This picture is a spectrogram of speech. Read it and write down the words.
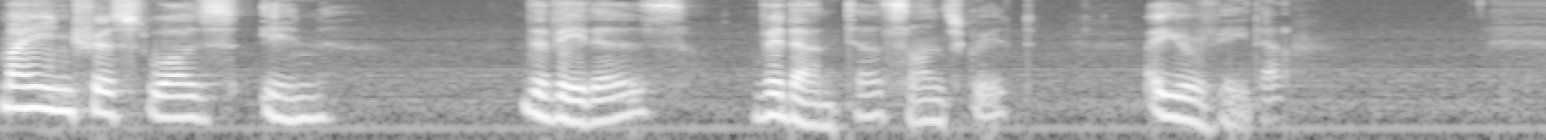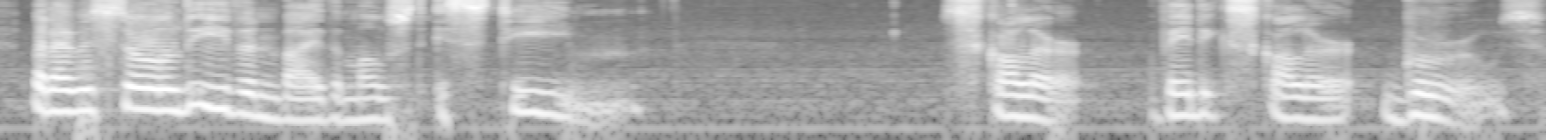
My interest was in the Vedas, Vedanta, Sanskrit, Ayurveda. But I was told even by the most esteemed scholar, Vedic scholar gurus,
